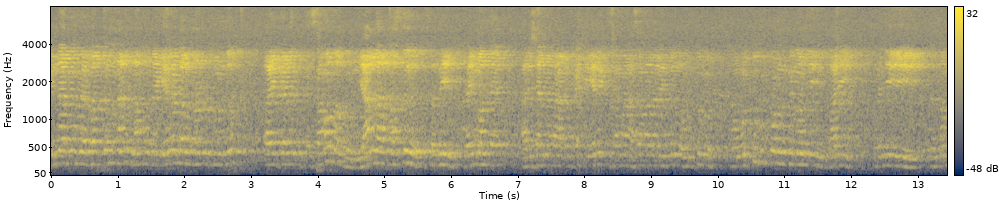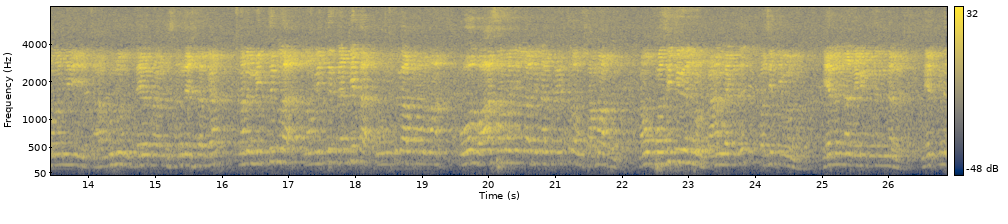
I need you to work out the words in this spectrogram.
ಭಿನ್ನಾಭಿಪ್ರಾಯ ಬರ್ತದೆ ನಾನು ನಮ್ಮ ಎರಡಲ್ಲಿ ನೋಡ್ಕೊಂಡು ಆಯ್ತು ಸಮ ಮಾಡ್ಬೋದು ಎಲ್ಲ ಮಸ್ತ್ ಸದಿ ಟೈಮ್ ಅಂತ ಒಟ್ಟು ನಾವು ಒಟ್ಟು ಕುತ್ಕೊಂಡು ಒಂದು ಬಾರಿ ಒಂದು ನಮ್ಮ ಒಂಜಿ ಗುರು ದೇವರ ಸಂದೇಶದಾಗ ನನಗೆ ಮಿತ್ತಿಲ್ಲ ನಾವು ಮಿತ್ತು ಖಂಡಿತ ಹುಟ್ಟುಗಾಪ ಓ ಆ ಸಮಾಜದ ಭಿನ್ನಾಭಿಪ್ರಾಯ ಇರ್ತದೆ ಅವು ಸಮ ಆಗ್ಬೋದು ನಾವು ಪಾಸಿಟಿವ್ ಅನ್ನು ಕಾಣಲಾಗಿದೆ ಪಾಸಿಟಿವ್ ಅನ್ನು. ಏನನ್ನ ನೆಗೆಟಿವ್ ನೆತ್ತಿನ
